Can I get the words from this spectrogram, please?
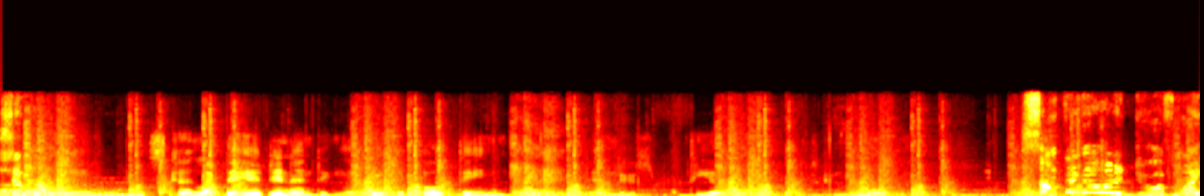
Someone. It's kind of like the hidden ending. Like there's the code thing, and there's the other. There's gonna be more. To do with my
